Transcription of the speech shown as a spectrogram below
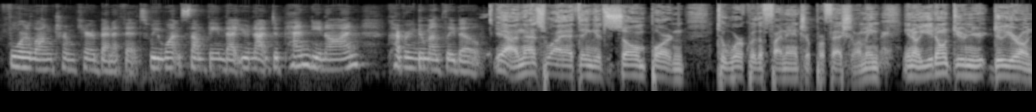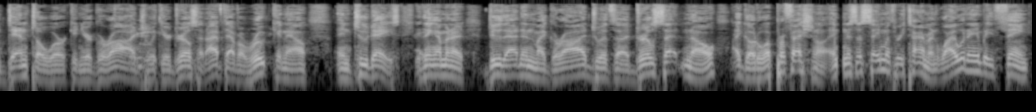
for long term care benefits. We want something that you're not depending on covering your monthly bills. Yeah, and that's why I think it's so important to work with a financial professional. I mean, right. you know, you don't do your, do your own dental work in your garage with your drill set. I have to have a root canal in two days. You think I'm going to do that in my garage with a drill set? No, I go to a professional. And it's the same with retirement. Why would anybody think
